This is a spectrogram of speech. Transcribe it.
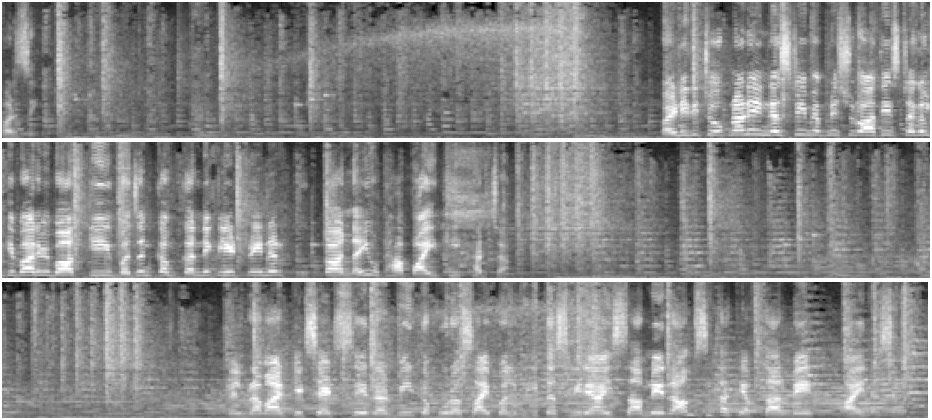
फर्जी। परिणीति चोपड़ा ने इंडस्ट्री में अपनी शुरुआती स्ट्रगल के बारे में बात की। वज़न कम करने के लिए ट्रेनर का नहीं उठा पाई थी खर्चा। फ़िल्म रामायण किट सेट से रणवीर कपूर और साई पल्लवी की तस्वीरें आई सामने, राम सीता के अवतार में आए नज़र।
